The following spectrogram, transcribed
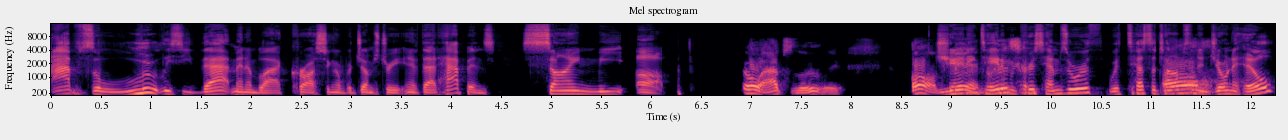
absolutely see that Men in Black crossing over Jump Street. And if that happens, sign me up. Oh, absolutely. Oh, Channing man. Tatum Chris, and Chris Hemsworth with Tessa Thompson Oh. and Jonah Hill.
